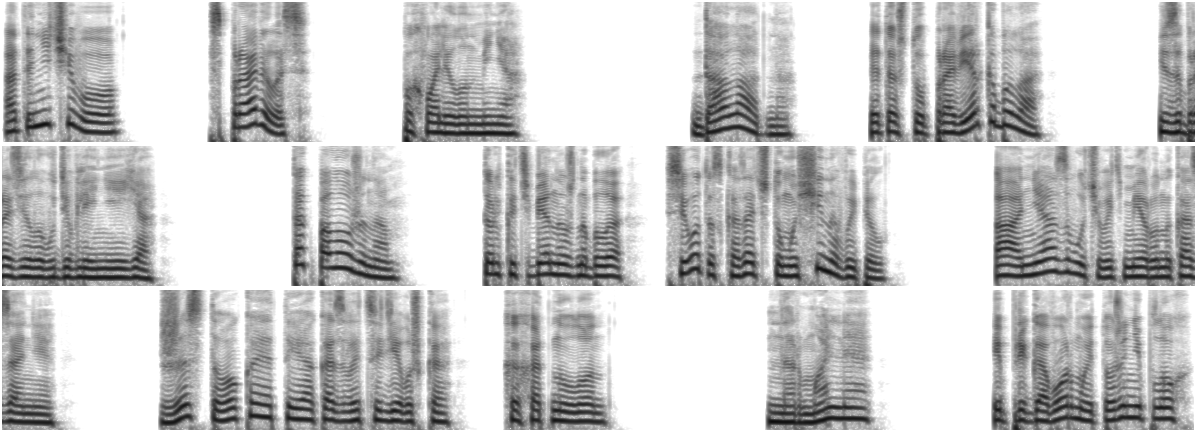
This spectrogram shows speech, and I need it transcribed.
А ты ничего. Справилась? Похвалил он меня. Да ладно. Это что, проверка была? Изобразила в удивлении я. Так положено. Только тебе нужно было всего-то сказать, что мужчина выпил, а не озвучивать меру наказания. Жестокая ты, оказывается, девушка, хохотнул он. Нормальная. И приговор мой тоже неплох.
